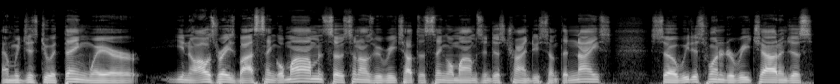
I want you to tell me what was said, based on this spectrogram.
and we just do a thing where you know I was raised by a single mom, and so sometimes we reach out to single moms and just try and do something nice. So we just wanted to reach out and just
